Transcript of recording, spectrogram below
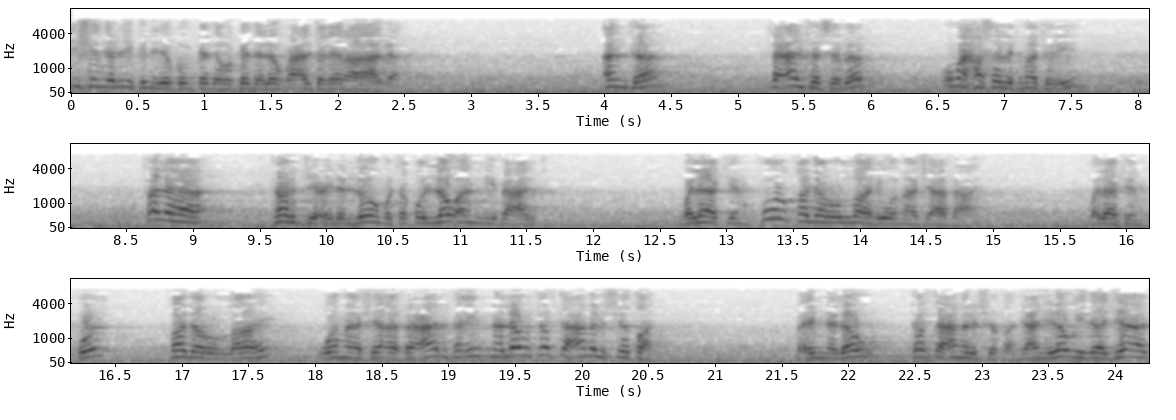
إيش يدريك إنه يكون كذا وكذا لو فعلت غير هذا؟ أنت فعلت سبب وما حصل لك ما تريد. فلا ترجع إلى اللوم وتقول لو أني فعلت. ولكن قل قدر الله وما شاء فعل. ولكن قل قدر الله وما شاء فعل فإن لو تفتح عمل الشيطان. فإن لو تفتح عمل الشيطان. يعني لو إذا جاءت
